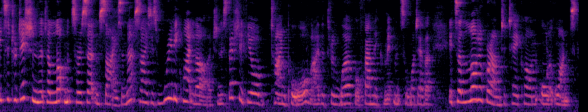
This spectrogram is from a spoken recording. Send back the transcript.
it's a tradition that allotments are a certain size, and that size is really quite large. And especially if you're time poor, either through work or family commitments or whatever, it's a lot of ground to take on all at once.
